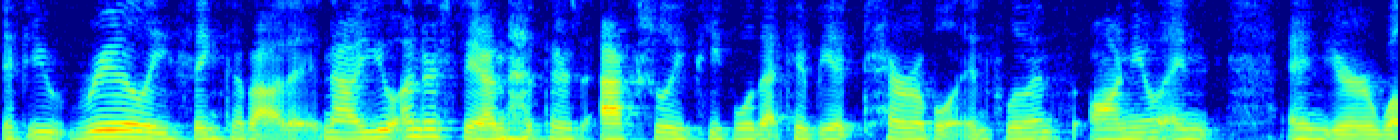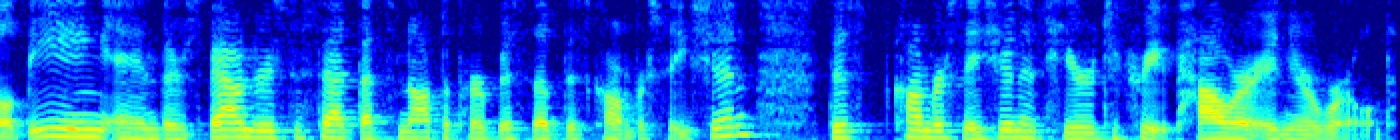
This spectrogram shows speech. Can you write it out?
if you really think about it. Now you understand that there's actually people that could be a terrible influence on you and and your well-being and there's boundaries to set. That's not the purpose of this conversation. This conversation is here to create power in your world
